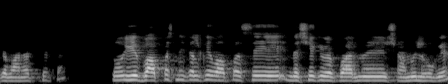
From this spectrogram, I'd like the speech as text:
जमानत पे था। तो ये वापस निकल के वापस से नशे के व्यापार में शामिल हो गया।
